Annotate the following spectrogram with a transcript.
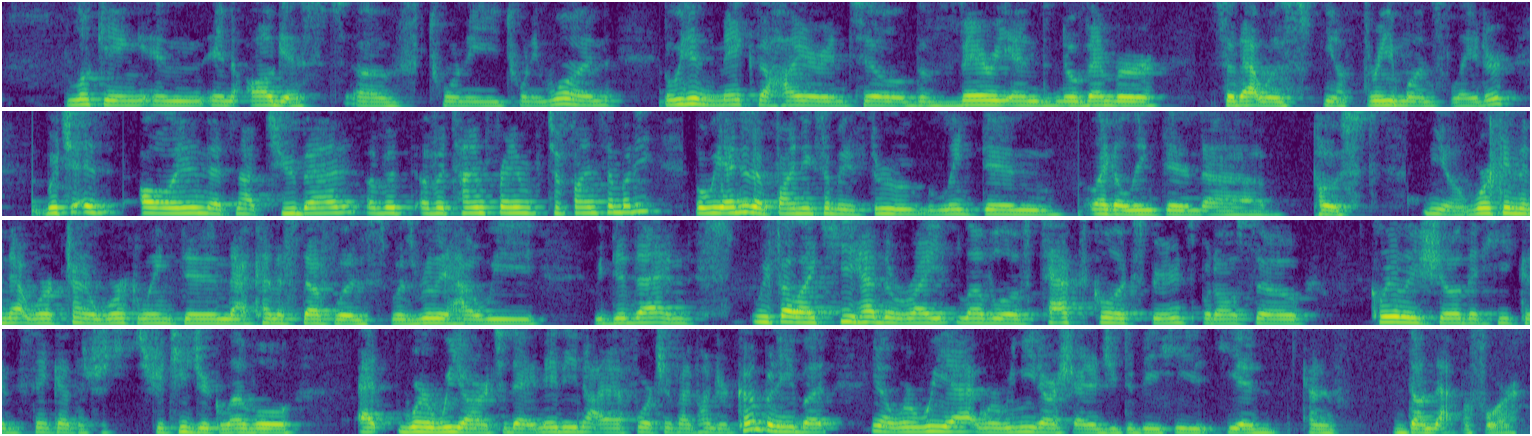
looking in in August of 2021, but we didn't make the hire until the very end November. So that was you know three months later, which is all in. That's not too bad of a of a time frame to find somebody. But we ended up finding somebody through LinkedIn, like a LinkedIn uh, post. You know, working the network, trying to work LinkedIn, that kind of stuff was was really how we we did that. And we felt like he had the right level of tactical experience but also clearly showed that he could think at the strategic level at where we are today. Maybe not a fortune 500 company but you know where we at where we need our strategy to be he he had kind of done that before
